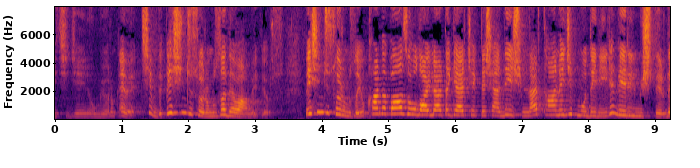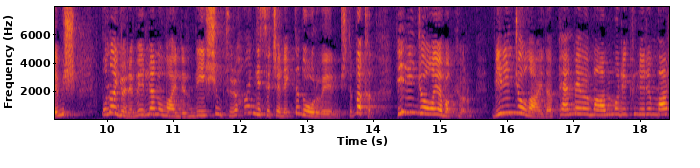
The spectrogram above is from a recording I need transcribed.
Geçeceğini umuyorum. Evet, şimdi 5. sorumuzla devam ediyoruz. 5. sorumuzda yukarıda bazı olaylarda gerçekleşen değişimler tanecik modeliyle verilmiştir demiş. Buna göre verilen olayların değişim türü hangi seçenekte doğru verilmiştir? Bakın, birinci olaya bakıyorum. Birinci olayda pembe ve mavi moleküllerim var.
